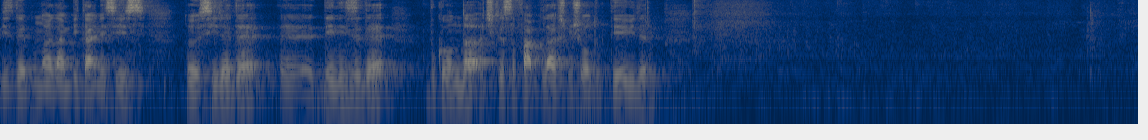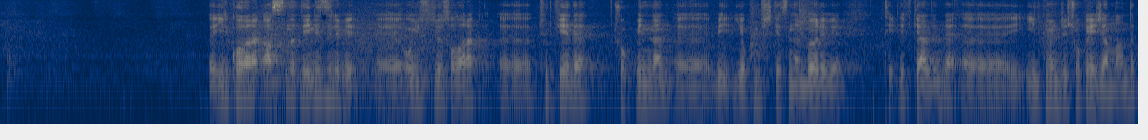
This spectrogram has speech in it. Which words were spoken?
biz de bunlardan bir tanesiyiz. Dolayısıyla da e, Denizli'de bu konuda açıkçası farklılaşmış olduk diyebilirim. İlk olarak aslında Denizli bir e, oyun stüdyosu olarak e, Türkiye'de çok bilinen e, bir yapım şirketinden böyle bir teklif geldiğinde e, ilk önce çok heyecanlandık.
